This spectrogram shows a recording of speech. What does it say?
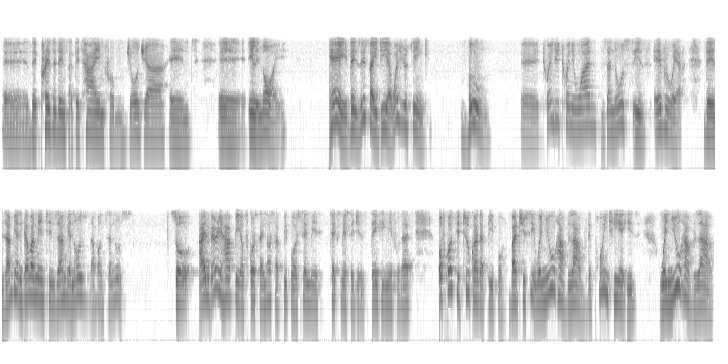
uh, the presidents at the time from Georgia and uh, Illinois. Hey, there's this idea. What do you think? Boom. Uh, 2021, Zanos is everywhere. The Zambian government in Zambia knows about Zanos. So I'm very happy. Of course, I know some people send me text messages thanking me for that. Of course, it took other people. But you see, when you have love, the point here is when you have love,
